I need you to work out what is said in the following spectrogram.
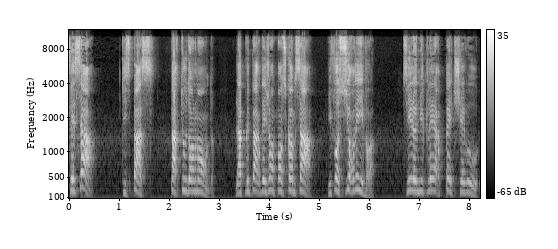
C'est ça qui se passe partout dans le monde. La plupart des gens pensent comme ça. Il faut survivre. Si le nucléaire pète chez vous,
